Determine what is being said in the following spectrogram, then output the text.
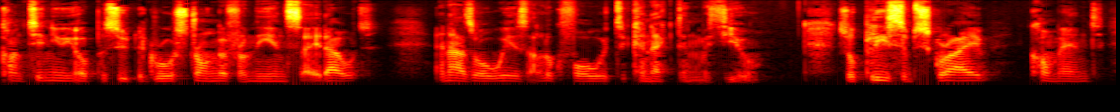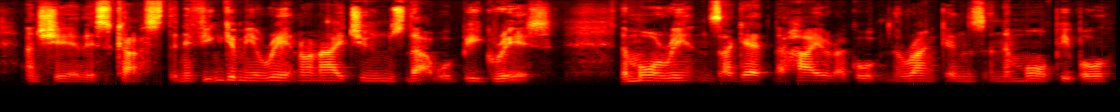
Continue your pursuit to grow stronger from the inside out and as always, I look forward to connecting with you. So please subscribe, comment, and share this cast. And if you can give me a rating on iTunes, that would be great. The more ratings I get, the higher I go up in the rankings, and the more people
